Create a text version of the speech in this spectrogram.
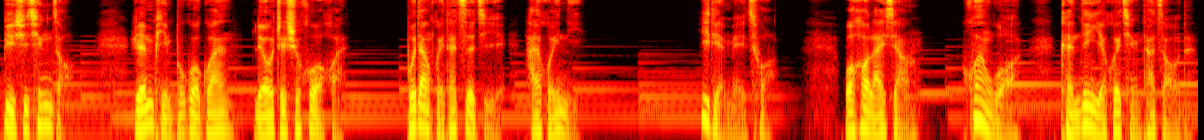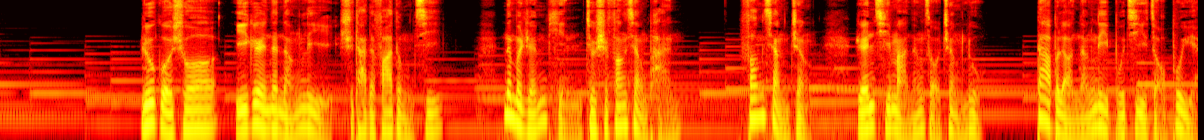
必须清走，人品不过关，留着是祸患，不但毁他自己，还毁你。”一点没错，我后来想，换我肯定也会请他走的。如果说一个人的能力是他的发动机，那么人品就是方向盘。方向正，人起码能走正路，大不了能力不济走不远；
